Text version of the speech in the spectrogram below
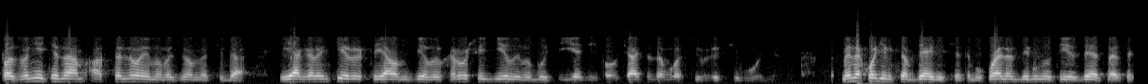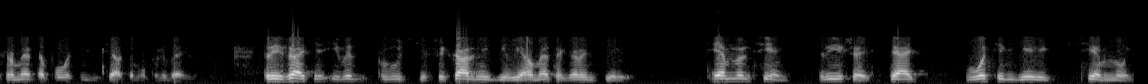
Позвоните нам, остальное мы возьмем на себя. И я гарантирую, что я вам сделаю хорошие дела, и вы будете ездить, получать удовольствие уже сегодня. Мы находимся в Дэвисе, это буквально две минуты езды от Сакрамента по 80-му Привею. Приезжайте, и вы получите шикарный дел, я вам это гарантирую. 707-365-8970.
